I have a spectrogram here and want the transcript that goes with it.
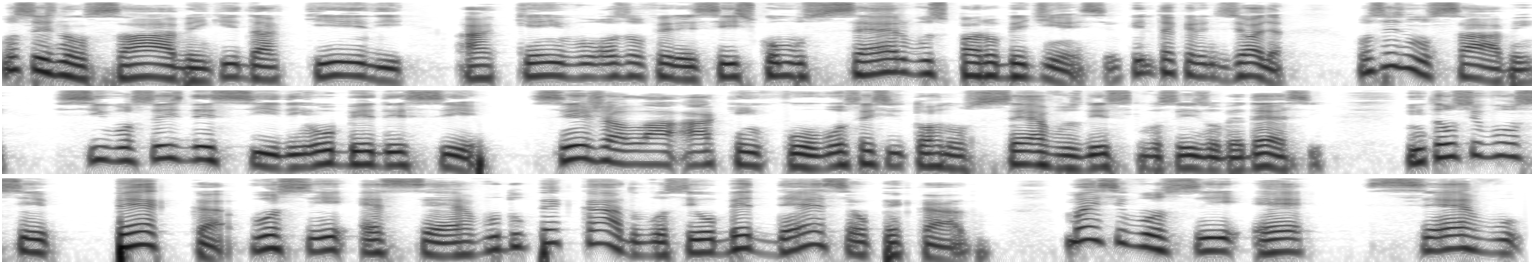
Vocês não sabem que daquele a quem vos ofereceis como servos para obediência. O que ele está querendo dizer? Olha, vocês não sabem, se vocês decidem obedecer, seja lá a quem for, vocês se tornam servos desses que vocês obedecem? Então, se você peca, você é servo do pecado, você obedece ao pecado. Mas se você é servo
